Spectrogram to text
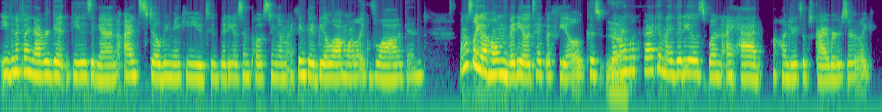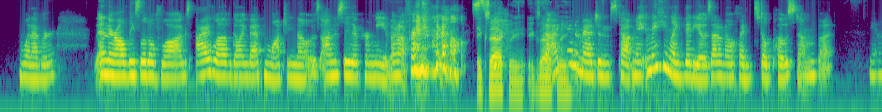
even if I never get views again, I'd still be making YouTube videos and posting them. I think they'd be a lot more like vlog and almost like a home video type of feel. Because yeah. when I look back at my videos when I had 100 subscribers or like whatever, and they're all these little vlogs. I love going back and watching those. Honestly, they're for me. They're not for anyone else. Exactly. Exactly. I can't imagine stop ma- making like videos. I don't know if I'd still post them, but yeah.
